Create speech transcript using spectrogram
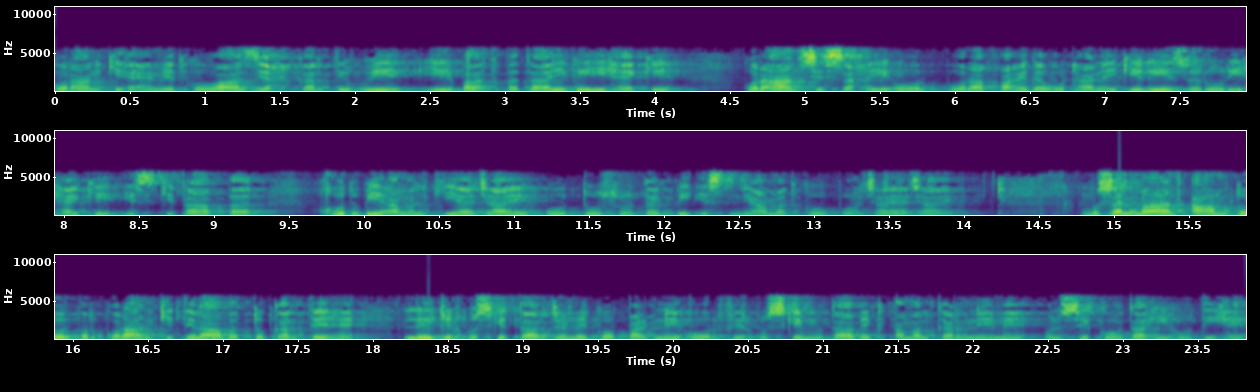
قرآن کی اہمیت کو واضح کرتے ہوئے یہ بات بتائی گئی ہے کہ قرآن سے صحیح اور پورا فائدہ اٹھانے کے لیے ضروری ہے کہ اس کتاب پر خود بھی عمل کیا جائے اور دوسروں تک بھی اس نعمت کو پہنچایا جائے۔ مسلمان عام طور پر قرآن کی تلاوت تو کرتے ہیں، لیکن اس کے ترجمے کو پڑھنے اور پھر اس کے مطابق عمل کرنے میں ان سے کوتا ہی ہوتی ہے۔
